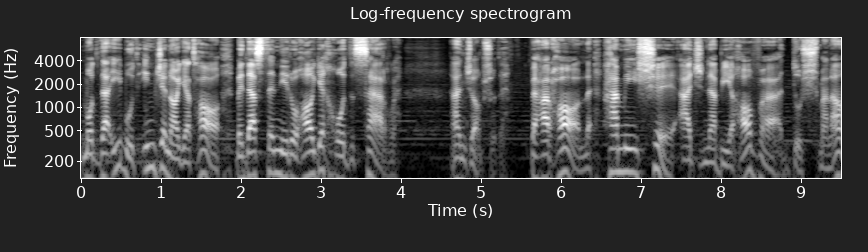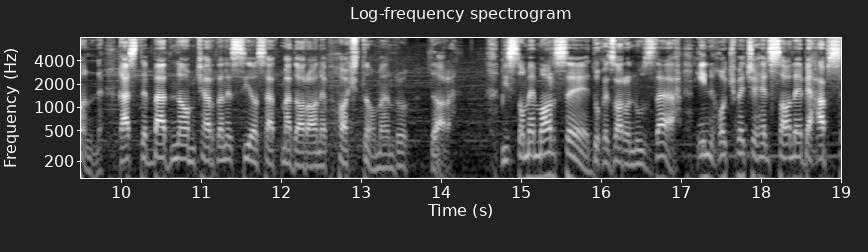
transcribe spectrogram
مدعی بود این جنایت ها به دست نیروهای خودسر انجام شده. به هر حال همیشه اجنبی ها و دشمنان قصد بدنام کردن سیاستمداران پاکدامن رو دارن. 20 مارس 2019 این حکم چهل ساله به حبس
